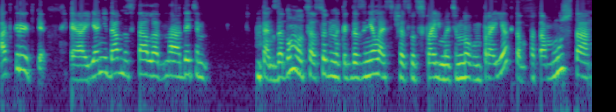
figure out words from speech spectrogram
открытки. Э, я недавно стала над этим так задумываться, особенно когда занялась сейчас вот своим этим новым проектом, потому что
